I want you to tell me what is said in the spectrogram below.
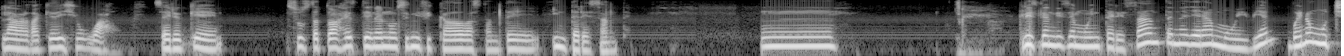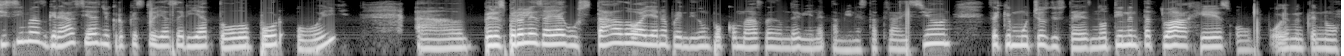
La verdad que dije, wow, serio que sus tatuajes tienen un significado bastante interesante. Mm. Cristian dice muy interesante, Nayera, muy bien. Bueno, muchísimas gracias. Yo creo que esto ya sería todo por hoy. Uh, pero espero les haya gustado, hayan aprendido un poco más de dónde viene también esta tradición. Sé que muchos de ustedes no tienen tatuajes o obviamente no,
